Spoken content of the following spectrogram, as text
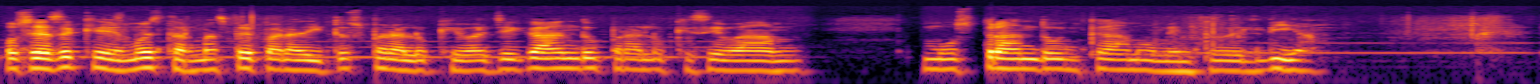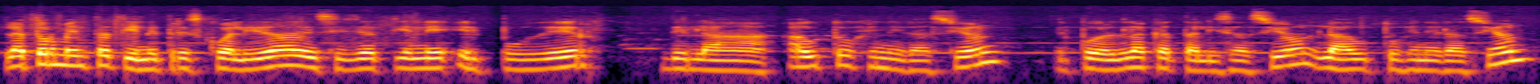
O sea, hace que debemos estar más preparaditos para lo que va llegando, para lo que se va mostrando en cada momento del día. La tormenta tiene tres cualidades. Ella tiene el poder de la autogeneración, el poder de la catalización, la autogeneración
